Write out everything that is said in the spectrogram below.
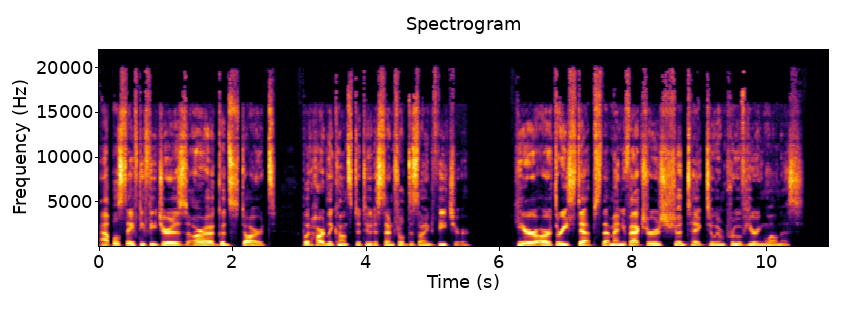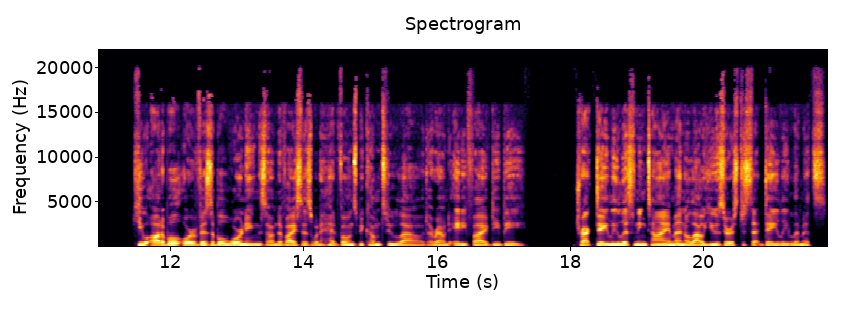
Apple's safety features are a good start, but hardly constitute a central design feature. Here are three steps that manufacturers should take to improve hearing wellness. Cue audible or visible warnings on devices when headphones become too loud, around 85 dB. Track daily listening time and allow users to set daily limits.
